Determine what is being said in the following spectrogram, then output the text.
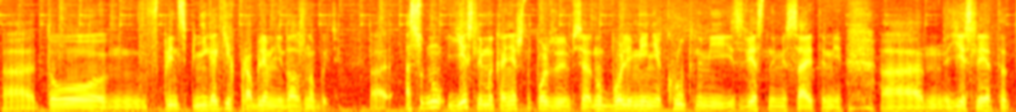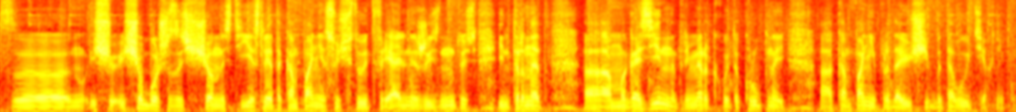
то, в принципе, никаких проблем не должно быть. А, ну, если мы, конечно, пользуемся ну, более-менее крупными, известными сайтами, а, если этот, э, ну, еще, еще больше защищенности, если эта компания существует в реальной жизни, ну, то есть интернет-магазин, например, какой-то крупной а, компании, продающей бытовую технику.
